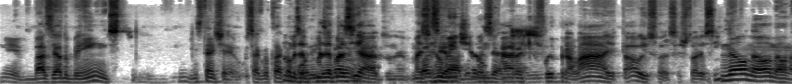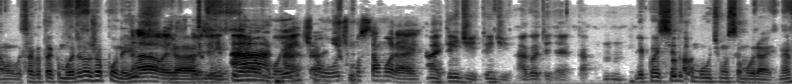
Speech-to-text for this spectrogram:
é baseado bem em instante. É, o Não, Takamori. mas, é, mas é baseado, né? Mas Baseado, realmente era um baseado. cara que foi pra lá e tal, isso, essa história assim? Não, não, não, não. O Saigo Takamori era um japonês. Não, ele já- foi Ah, tá, tá, o último samurai. Ah, entendi, entendi. Agora entendi. É, tá. Uhum. ele é conhecido como o último samurai, né?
